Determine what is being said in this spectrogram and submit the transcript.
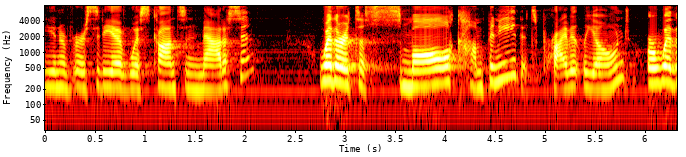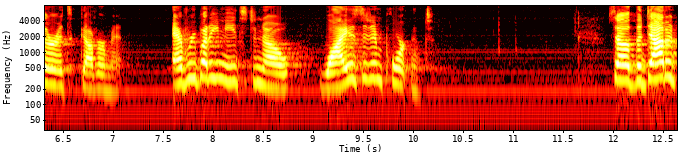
University of Wisconsin Madison, whether it's a small company that's privately owned or whether it's government. Everybody needs to know why is it important? So the data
